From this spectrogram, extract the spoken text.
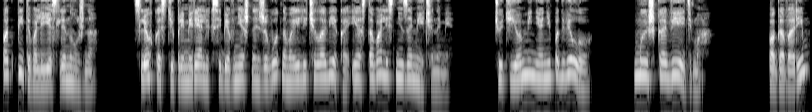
подпитывали, если нужно. С легкостью примеряли к себе внешность животного или человека и оставались незамеченными. Чутье меня не подвело. Мышка-ведьма. «Поговорим?»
